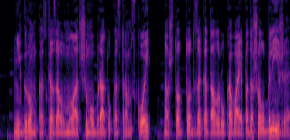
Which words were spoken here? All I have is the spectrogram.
– негромко сказал младшему брату Костромской, на что тот закатал рукава и подошел ближе.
